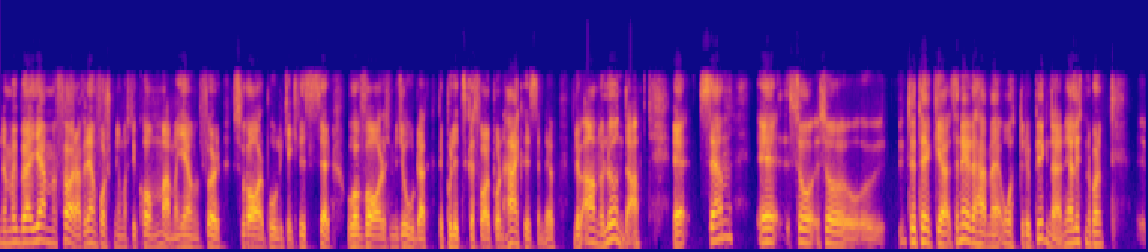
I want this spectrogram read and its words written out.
när man börjar jämföra, för den forskningen måste ju komma, man jämför svar på olika kriser och vad var det som gjorde att det politiska svaret på den här krisen blev, blev annorlunda. Eh, sen eh, så, så det tänker jag, sen är det det här med återuppbyggnaden. Jag lyssnade på en eh,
